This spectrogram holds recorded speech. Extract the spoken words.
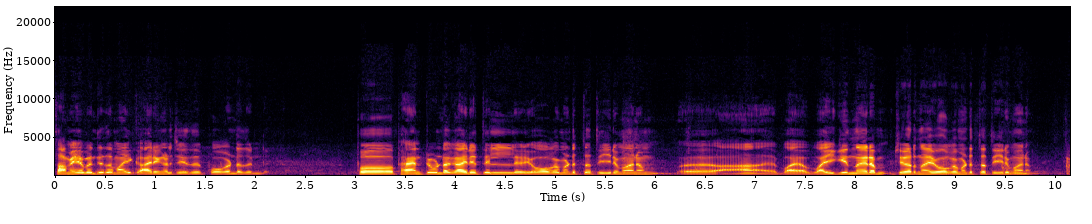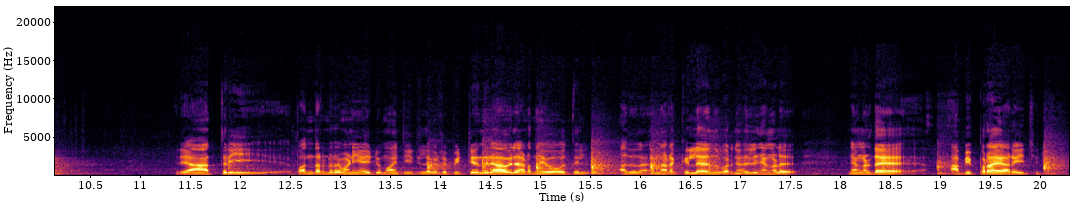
സമയബന്ധിതമായി കാര്യങ്ങൾ ചെയ്ത് പോകേണ്ടതുണ്ട്. ഇപ്പോൾ ഫാന്റൂണിന്റെ കാര്യത്തിൽ യോഗമെടുത്ത തീരുമാനം വൈകുന്നേരം ചേർന്ന യോഗമെടുത്ത തീരുമാനം രാത്രി പന്ത്രണ്ടര മണിയായിട്ട് മാറ്റിയിട്ടില്ല. പക്ഷേ പിറ്റേന്ന് രാവിലെ നടന്ന യോഗത്തിൽ അത് നടക്കില്ല എന്ന് പറഞ്ഞു. അതിൽ ഞങ്ങൾ ഞങ്ങളുടെ അഭിപ്രായം അറിയിച്ചിട്ടുണ്ട്.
